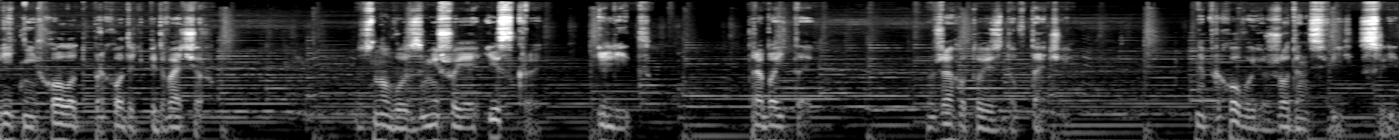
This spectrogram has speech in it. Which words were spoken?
Літній холод приходить під вечір, знову змішує іскри і лід. Треба йти. Вже готуюсь до втечі. Не приховую жоден свій слід.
